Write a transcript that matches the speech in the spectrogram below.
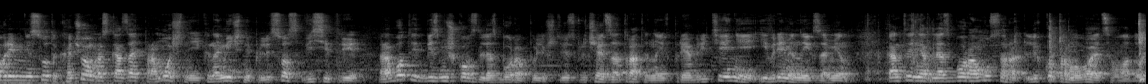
времени суток! Хочу вам рассказать про мощный и экономичный пылесос VC3. Работает без мешков для сбора пыли, что исключает затраты на их приобретение и время на их замену. Контейнер для сбора мусора легко промывается водой.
